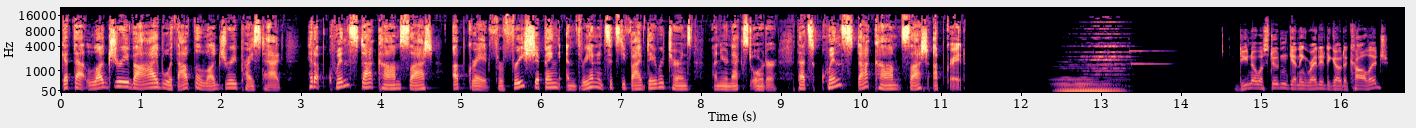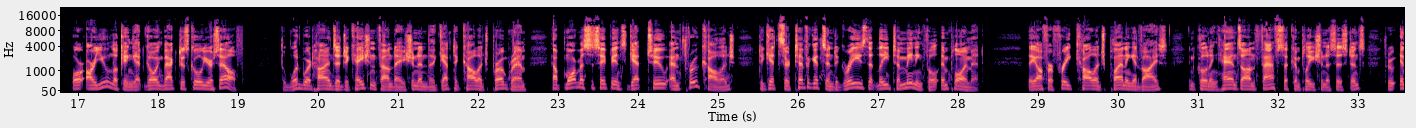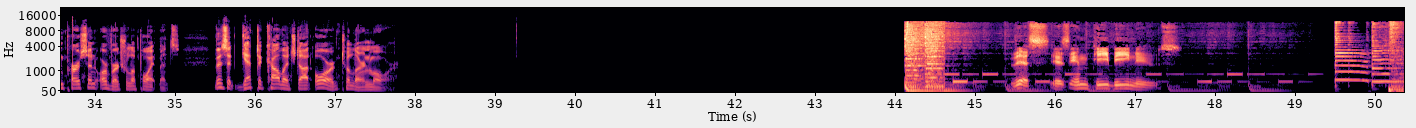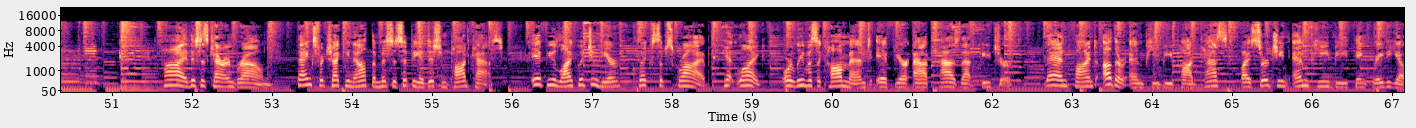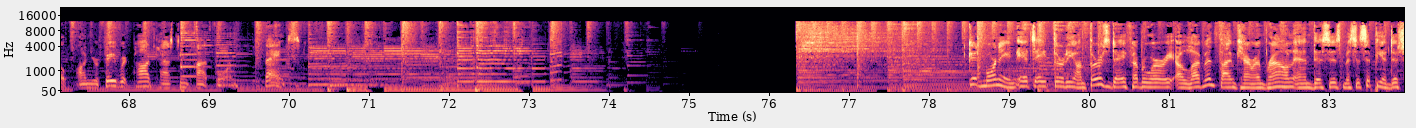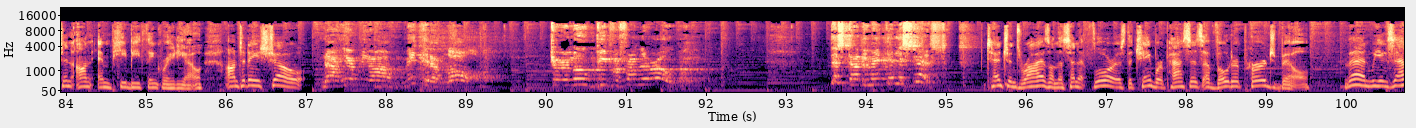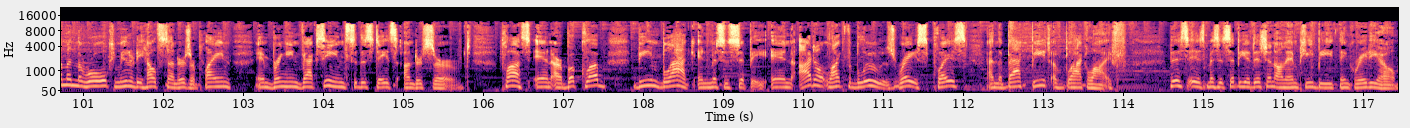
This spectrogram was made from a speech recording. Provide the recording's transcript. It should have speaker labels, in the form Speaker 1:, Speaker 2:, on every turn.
Speaker 1: Get that luxury vibe without the luxury price tag. Hit up quince.com slash upgrade for free shipping and 365 day returns on your next order. That's quince.com slash upgrade.
Speaker 2: Do you know a student getting ready to go to college? Or are you looking at going back to school yourself? The Woodward Hines Education Foundation and the Get to College program help more Mississippians get to and through college to get certificates and degrees that lead to meaningful employment. They offer free college planning advice, including hands on FAFSA completion assistance through in person or virtual appointments. Visit gettocollege.org to learn more.
Speaker 3: This is MPB News.
Speaker 4: Hi, this is Karen Brown. Thanks for checking out the Mississippi Edition podcast. If you like what you hear, click subscribe, hit like, or leave us a comment if your app has that feature. Then find other MPB podcasts by searching MPB Think Radio on your favorite podcasting platform. Thanks. Good morning. It's 8:30 on Thursday, February 11th. I'm Karen Brown and this is Mississippi Edition on MPB Think Radio. On today's show,
Speaker 5: Now here we are making a law to remove people from the road. This doesn't make any sense.
Speaker 4: tensions rise on the Senate floor as the chamber passes a voter purge bill. Then we examine the role community health centers are playing in bringing vaccines to the state's underserved. Plus, in our book club, Being Black in Mississippi, in I Don't Like the Blues, Race, Place, and the Backbeat of Black Life. This is Mississippi Edition on MPB Think Radio.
